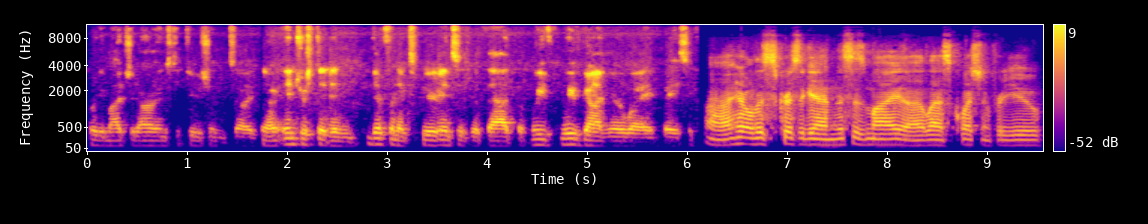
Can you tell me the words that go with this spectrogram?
pretty much at our institution. So, you know, interested in different experiences with that, but we've we've gone your way, basically. Uh, Harold, this is Chris again. This is my uh, last question for you.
